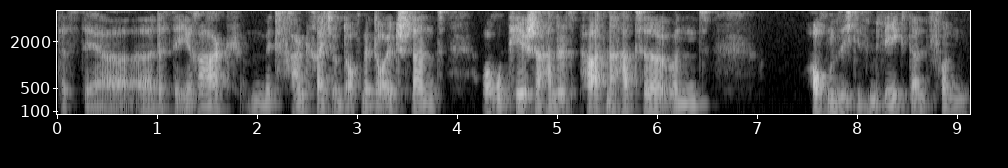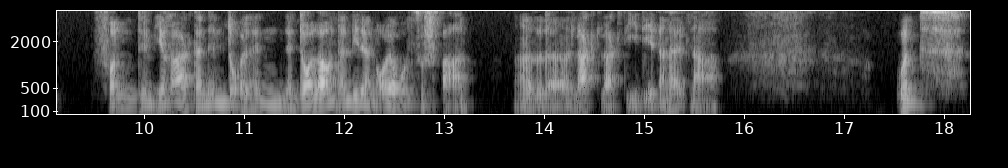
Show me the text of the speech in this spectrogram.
dass der, äh, dass der Irak mit Frankreich und auch mit Deutschland europäische Handelspartner hatte und auch um sich diesen Weg dann von, von dem Irak dann in, Do in, in Dollar und dann wieder in Euro zu sparen. Also da lag, lag die Idee dann halt nahe. Und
